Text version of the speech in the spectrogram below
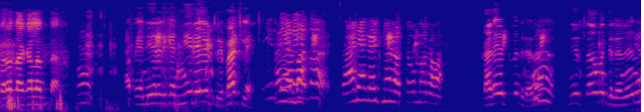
ಬರೋದಾಗಲ್ಲ ಅಂತ. ಆತಗ ನೀರಡಿಕೆ ನೀರ್ ಎಲ್ಲಿಟ್ರಿ ಬಾಟ್ಲೆ? ಗಾಡಿಯಾಗ ಐತಿ ನೋಡ ತಗೊಂಬಾರವ. ಕಡೆ ಇಟ್ಟು ಬಂದ್ರಿ? ನೀರ್ ತಗೊಂಬಂದಿಲ್ಲ ನೀನು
